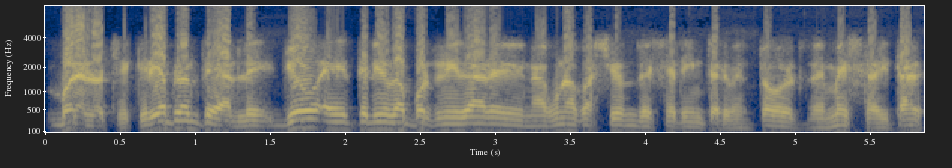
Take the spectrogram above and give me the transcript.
Buenas noches. Quería plantearle, yo he tenido la oportunidad en alguna ocasión de ser interventor de mesa y tal,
